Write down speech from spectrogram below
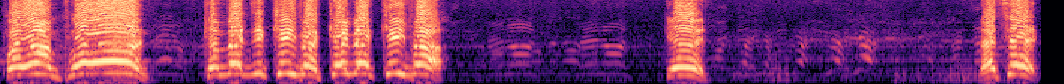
Play on, play on. Come back to keeper, come back keeper. Good. That's it.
